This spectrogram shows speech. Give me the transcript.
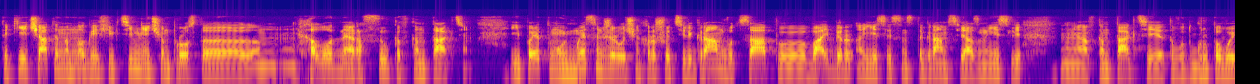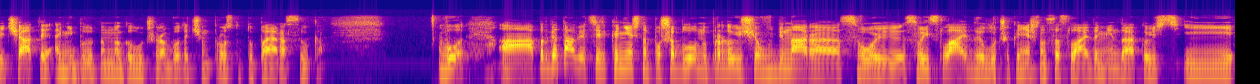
такие чаты намного эффективнее, чем просто холодная рассылка ВКонтакте. И поэтому и мессенджеры очень хорошо, Telegram, WhatsApp, э, Viber, а если с Instagram связаны, если ВКонтакте это вот групповые чаты, они будут намного лучше работать, чем просто тупая рассылка. Вот. А подготавливайте, конечно, по шаблону продающего вебинара свой, свои слайды. Лучше, конечно, со слайдами, да, то есть и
